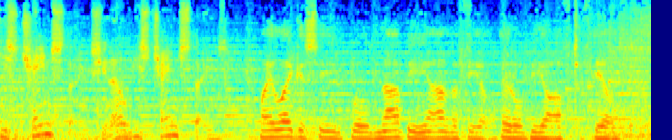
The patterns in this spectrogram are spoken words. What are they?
He's changed things, you know, he's changed things. My legacy will not be on the field, it'll be off the field.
